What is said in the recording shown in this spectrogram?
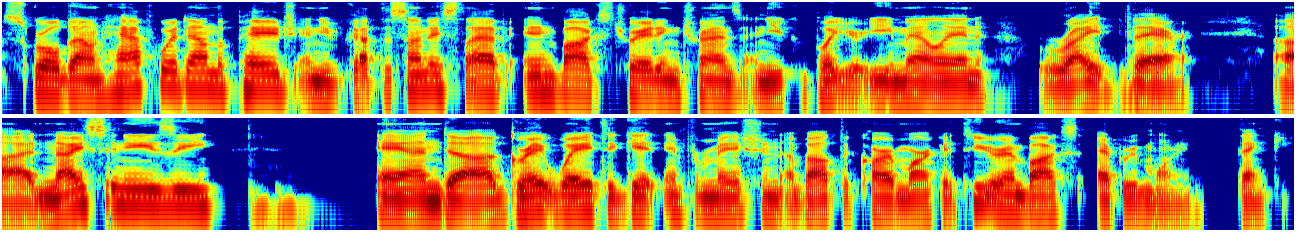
scroll down halfway down the page, and you've got the Sunday Slab inbox trading trends, and you can put your email in right there. Uh, nice and easy, and a uh, great way to get information about the card market to your inbox every morning. Thank you.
